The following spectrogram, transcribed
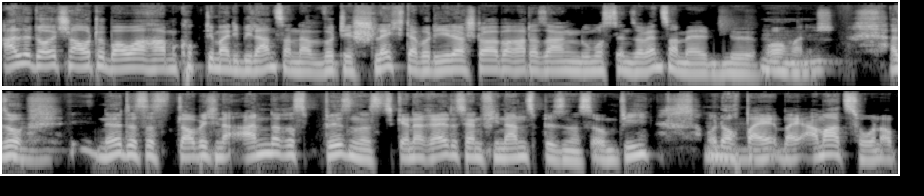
alle deutschen Autobauer haben, guck dir mal die Bilanz an, da wird dir schlecht, da würde jeder Steuerberater sagen, du musst Insolvenz anmelden. Nö, brauchen wir mhm. nicht. Also, mhm. ne, das ist, glaube ich, ein anderes Business. Generell das ist ja ein Finanzbusiness irgendwie. Und mhm. auch bei, bei Amazon, ob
